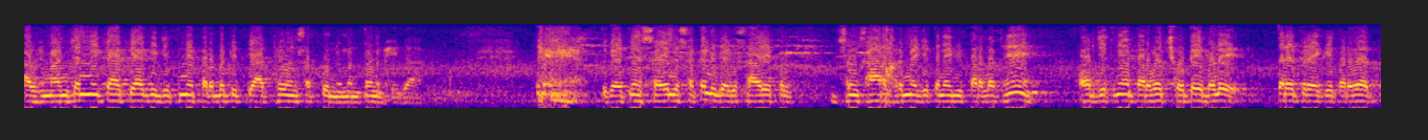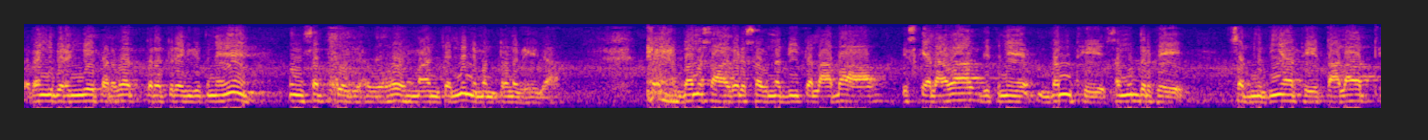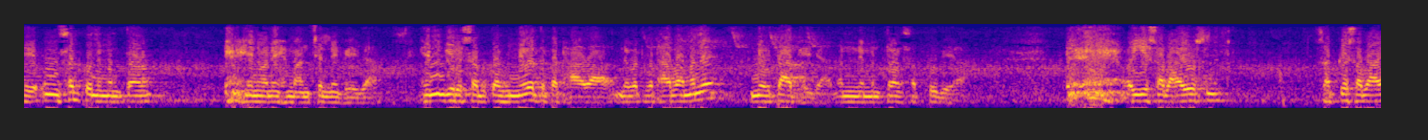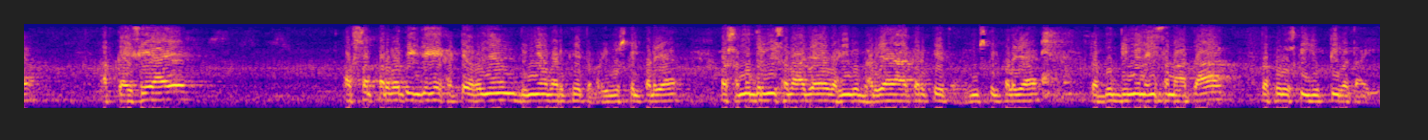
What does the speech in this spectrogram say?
अब हिमांचल ने क्या किया कि जितने पर्वत इत्यादि थे, उन सबको निमंत्रण भेजा। तो कहते हैं, शैल सकल जग सारे संसार भर में जितने भी पर्वत हैं, और जितने पर्वत छोटे, बड़े तरह तरह के पर्वत रंग बिरंगे पर्वत तरह तरह के जितने हैं, उन सबको जो है वो हिमांचल ने निमंत्रण भेजा। वन सागर सब, नदी, तालाबा, इसके अलावा जितने वन थे, समुद्र थे, सब नदियाँ थे, तालाब थे, उन सबको निमंत्रण इन्होंने हिमांचल ने भेजा। हिमगिर सब कहू निवत पठावा। निवत पठावा मैंने न्योता भेजा। मन निमंत्रण सबको गया और ये सब आए उसमें। सबके सब आए। अब कैसे आए? अब सब पर्वत एक जगह इकट्ठे हो जाए, दुनिया भर के तो बड़ी मुश्किल पड़ जाए। और समुद्र भी सब आ जाए, वहीं पे भर जाए आकर के तो मुश्किल पड़ जाए। तब बुद्धि में नहीं समाता तो फिर उसकी युक्ति बताई।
